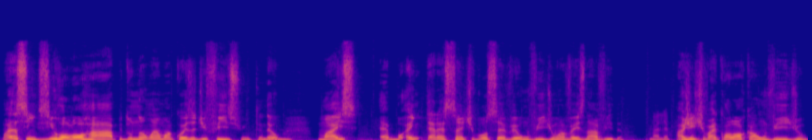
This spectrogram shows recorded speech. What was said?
Mas assim, desenrolou rápido, não é uma coisa difícil, entendeu? Uhum. Mas é, é interessante você ver um vídeo uma vez na vida. Vale a pena. A gente vai colocar um vídeo,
